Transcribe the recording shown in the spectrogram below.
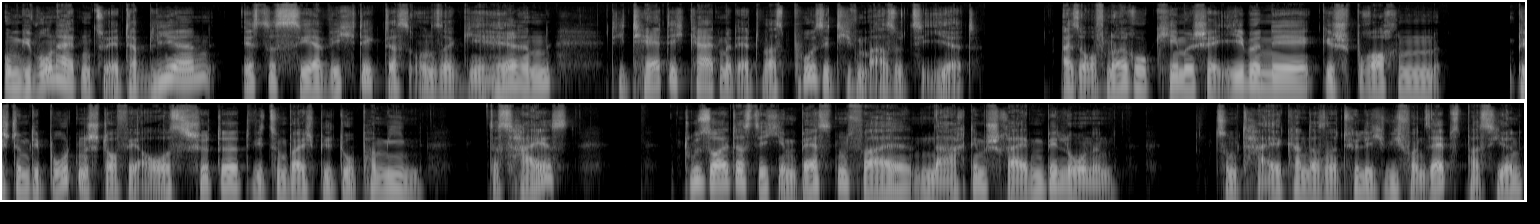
Um Gewohnheiten zu etablieren, ist es sehr wichtig, dass unser Gehirn die Tätigkeit mit etwas Positivem assoziiert. Also auf neurochemischer Ebene gesprochen bestimmte Botenstoffe ausschüttet, wie zum Beispiel Dopamin. Das heißt, Du solltest dich im besten Fall nach dem Schreiben belohnen. Zum Teil kann das natürlich wie von selbst passieren.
